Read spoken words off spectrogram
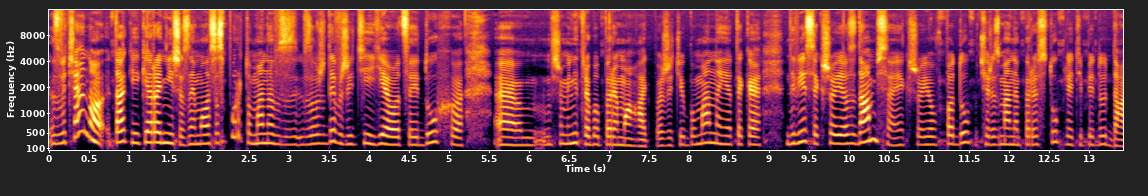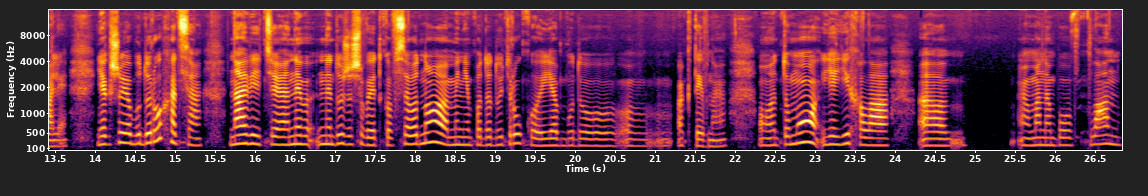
Звичайно, так як я раніше займалася спортом, у мене завжди в житті є оцей дух, е, що мені треба перемагати по житті. Бо в мене є таке девіз, якщо я здамся, якщо я впаду, через мене переступлять і підуть далі. Якщо я буду рухатися, навіть е, не, не дуже швидко, все одно мені подадуть руку, і я буду активною. Тому я їхала. е, У мене був план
